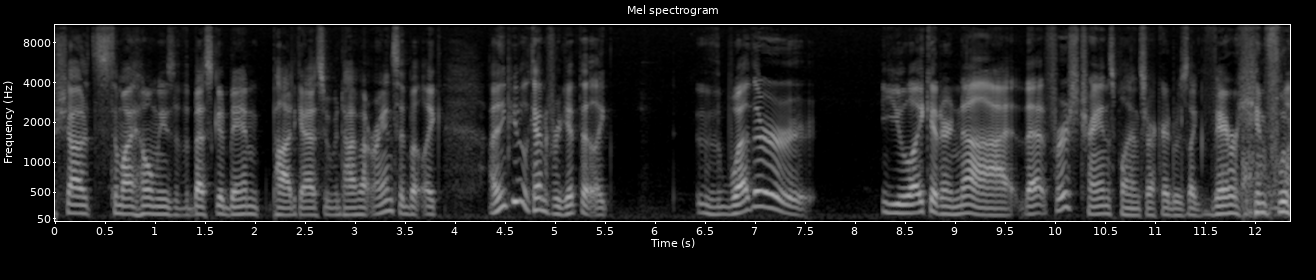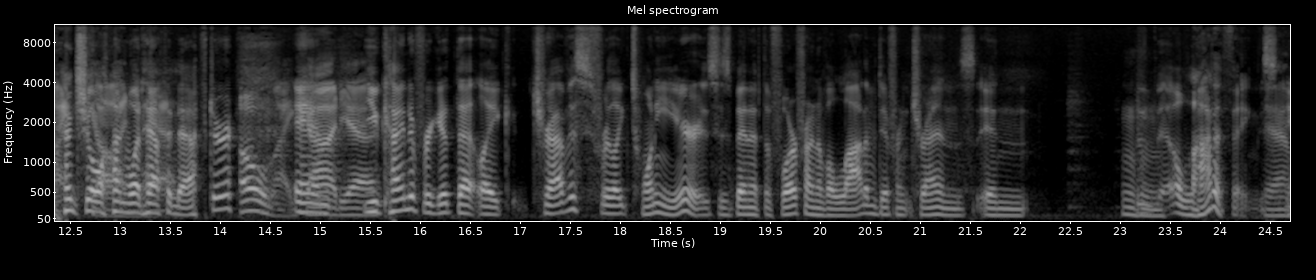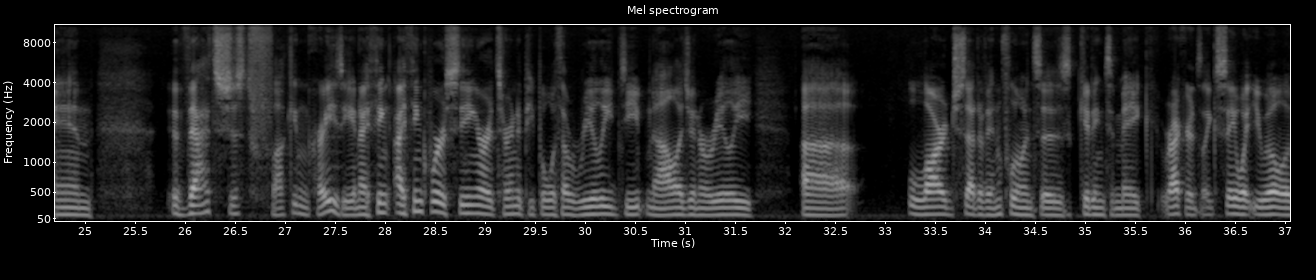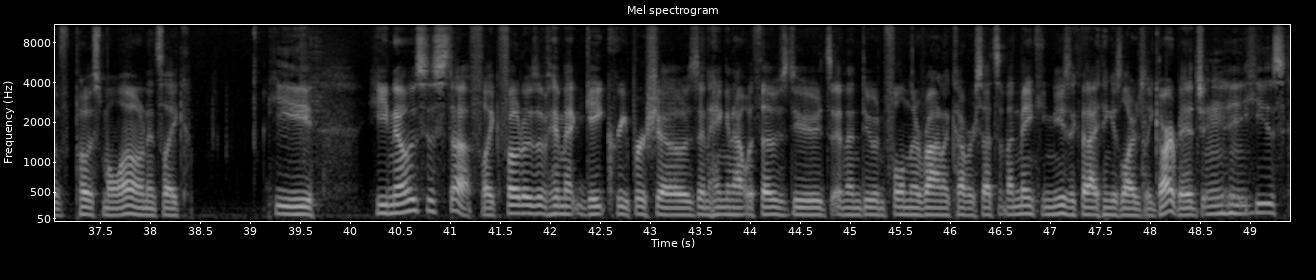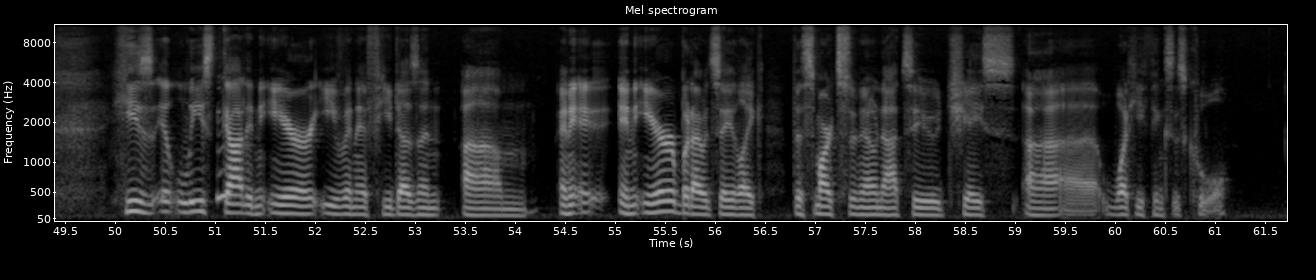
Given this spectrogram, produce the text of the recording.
shouts to my homies at the Best Good Band podcast who've been talking about Rancid, but like, I think people kind of forget that, like, whether you like it or not, that first Transplants record was like very oh influential God, on what yeah. happened after. Oh my And god, yeah. You kind of forget that, like, Travis for like 20 years has been at the forefront of a lot of different trends in mm-hmm. a lot of things. Yeah. And that's just fucking crazy. And I think I think we're seeing a return to people with a really deep knowledge and a really uh large set of influences getting to make records. Like say what you will of Post Malone, it's like he he knows his stuff. Like photos of him at Gatecreeper shows and hanging out with those dudes and then doing full Nirvana cover sets and then making music that I think is largely garbage. He's he's at least got an ear even if he doesn't um an an ear but I would say like the smarts to know not to chase uh what he thinks is cool.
